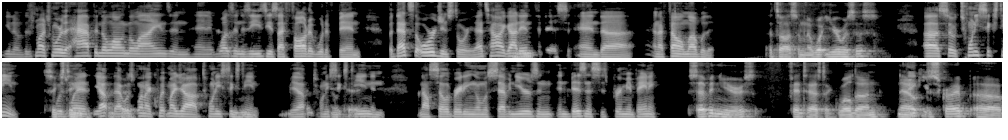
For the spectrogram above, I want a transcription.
you know, there's much more that happened along the lines, and and it wasn't as easy as I thought it would have been. But that's the origin story. That's how I got mm-hmm. into this, and uh, and I fell in love with it. That's awesome. Now, what year was this? Uh, so 2016 16. was when. Yep, okay. that was when I quit my job. 2016. Mm-hmm. Yep, 2016, okay. and we're now celebrating almost seven years in in business as premium painting. Seven years. Fantastic. Well done. Now, describe. Uh,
